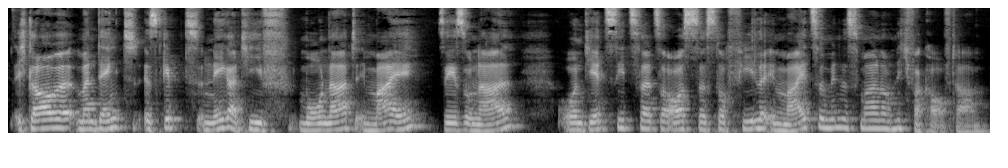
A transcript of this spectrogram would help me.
ich glaube, man denkt, es gibt einen Negativmonat im Mai, saisonal. Und jetzt sieht es halt so aus, dass doch viele im Mai zumindest mal noch nicht verkauft haben.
